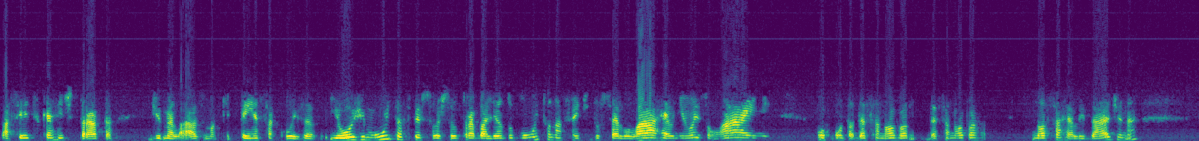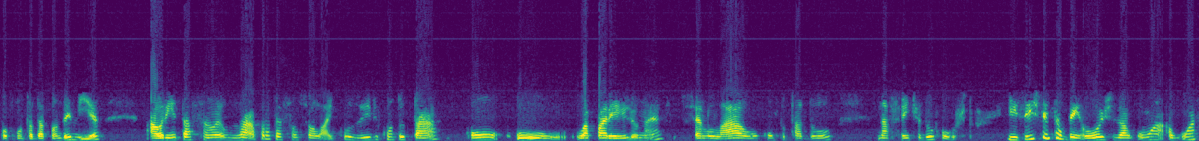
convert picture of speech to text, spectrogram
Pacientes que a gente trata de melasma, que tem essa coisa, e hoje muitas pessoas estão trabalhando muito na frente do celular, reuniões online, por conta dessa nova, dessa nova nossa realidade, né? Por conta da pandemia. a orientação é usar a proteção solar, inclusive quando está com o, o aparelho, né, celular ou computador na frente do rosto. Existem também hoje alguma, algumas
